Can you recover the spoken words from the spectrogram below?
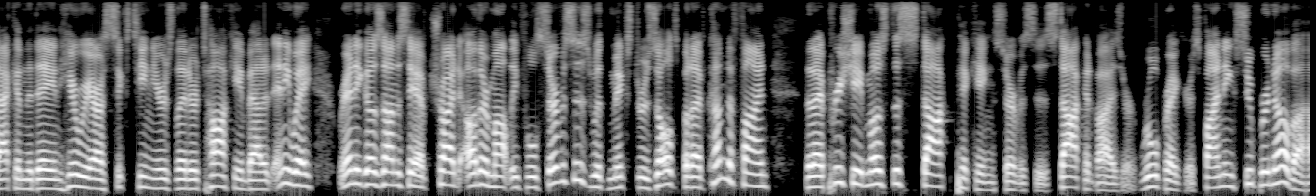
back in the day. And here we are 16 years later talking about it. Anyway, Randy goes on to say, I've tried other Motley Fool services with mixed results, but I've come to find that I appreciate most the stock picking services, Stock Advisor, Rule Breakers, Finding Supernova,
